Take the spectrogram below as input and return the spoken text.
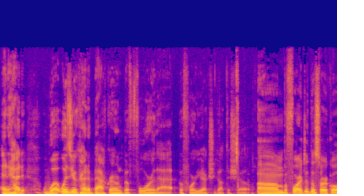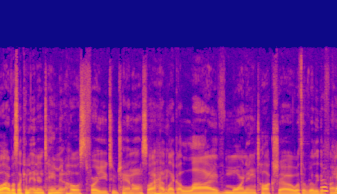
And had what was your kind of background before that? Before you actually got the show? Um, before I did the circle, I was like an entertainment host for a YouTube channel. So I had like a live morning talk show with a really good friend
